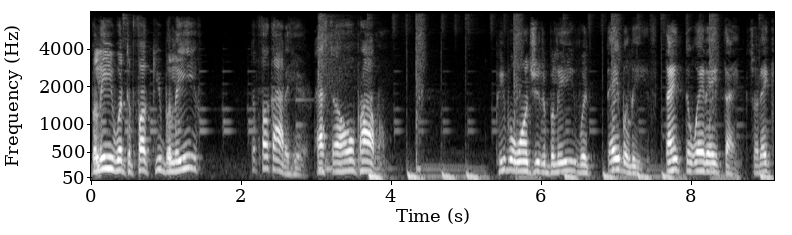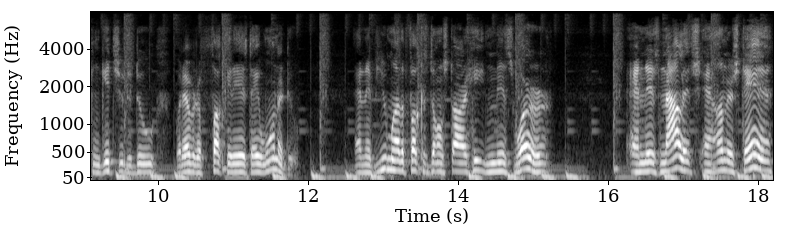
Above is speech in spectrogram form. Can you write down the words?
believe what the fuck you believe. The fuck out of here. That's the whole problem. People want you to believe what they believe think the way they think so they can get you to do whatever the fuck it is they want to do. And if you motherfuckers don't start heeding this word and this knowledge and understand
